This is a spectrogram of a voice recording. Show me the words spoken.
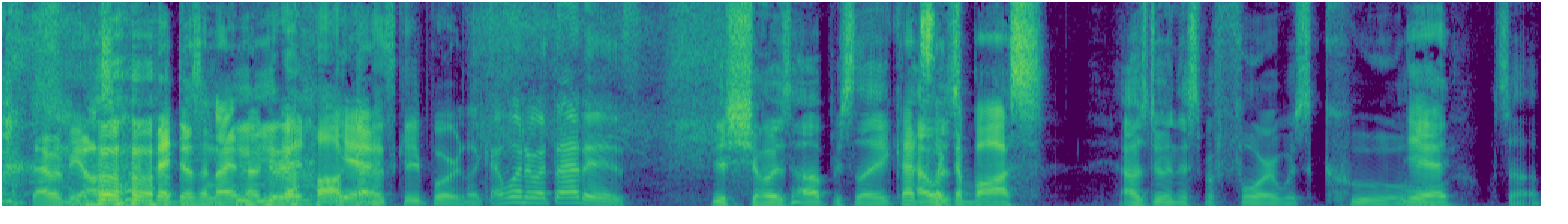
That would be awesome. Bet does a a 900. hawk yeah. on a skateboard. Like, I wonder what that is. just shows up. It's like That's I like was the boss. I was doing this before. It was cool. Yeah. What's up?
